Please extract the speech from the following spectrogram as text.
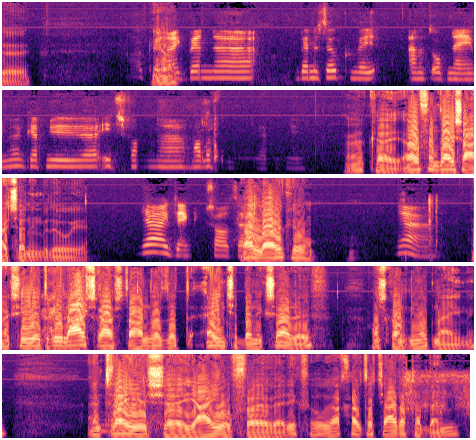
Okay, ja. nou, ik ben, uh, ben het ook weer aan het opnemen. Ik heb nu uh, iets van uh, half uur. Oké, okay. oh, van deze uitzending bedoel je? Ja, ik denk ik zal het hebben. Oh, leuk joh. Ja. Nou, ik zie hier drie luisteraars staan. Dat, dat eentje ben ik zelf. Anders kan ik niet opnemen. En twee is jij of weet ik veel. Ja, geloof dat jij dat dan bent.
